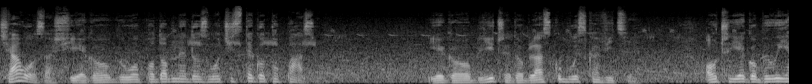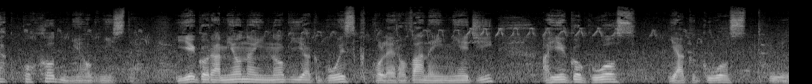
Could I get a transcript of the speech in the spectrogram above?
Ciało zaś jego było podobne do złocistego topazu. Jego oblicze do blasku błyskawicy. Oczy jego były jak pochodnie ogniste. Jego ramiona i nogi jak błysk polerowanej miedzi, a jego głos jak głos tłumu.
